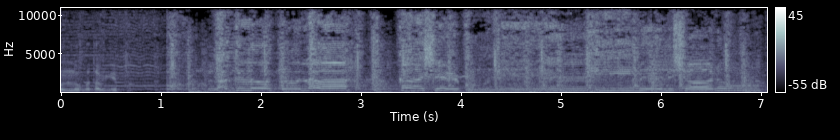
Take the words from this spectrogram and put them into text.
অন্য কোথাও গিয়ে লাগল দোলা কাশের বুনে ইমেল শরৎ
